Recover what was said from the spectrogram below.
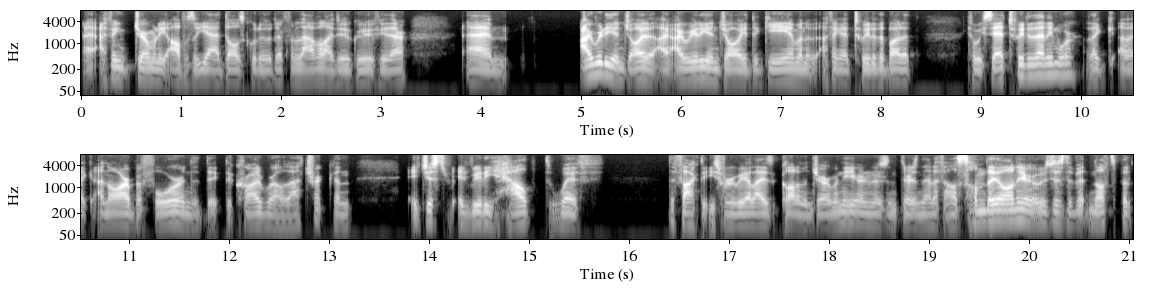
I think Germany, obviously, yeah, does go to a different level. I do agree with you there. Um, I really enjoyed it. I, I really enjoyed the game, and I think I tweeted about it can we say I tweeted anymore? Like uh, like an hour before, and the, the, the crowd were electric, and it just it really helped with the fact that you sort of realize got him in Germany here, and there's there's an NFL Sunday on here. It was just a bit nuts, but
